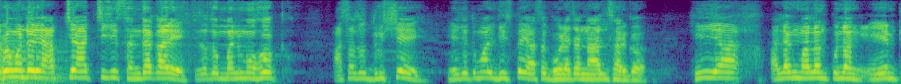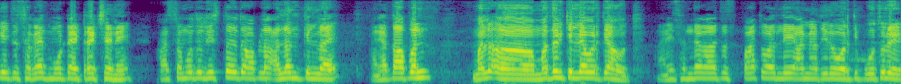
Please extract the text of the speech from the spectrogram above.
सर्व मंडळी आजची आजची जी संध्याकाळ आहे तिचा जो मनमोहक असा जो दृश्य आहे हे जे तुम्हाला दिसतंय असं घोड्याच्या नाल सारखं ही या अलंग मलंग कुलंग एम केचं सगळ्यात मोठं अट्रॅक्शन आहे. हा समोर जो दिसतोय तो आपला अलंग किल्ला आहे. आणि आता आपण मल मदन किल्ल्यावरती आहोत. आणि संध्याकाळचं पाच वाजले आम्ही आता इथं वरती पोहोचलोय.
